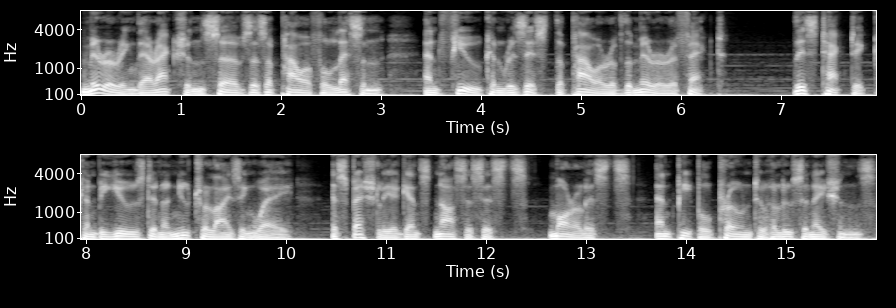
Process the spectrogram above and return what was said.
Mirroring their actions serves as a powerful lesson, and few can resist the power of the mirror effect. This tactic can be used in a neutralizing way, especially against narcissists, moralists, and people prone to hallucinations.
